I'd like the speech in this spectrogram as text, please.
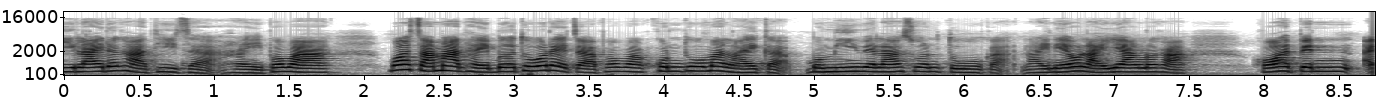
ดีไลน์เด้อค่ะที่จะให้เพราะว่าบ่สามารถให้เบอร์โทรได้จ้ะเพราะว่าคนโทรมาหลายกะบ่มีเวลาส่วนตัวกะหลายแนวหลายอย่างเนาะค่ะ ขอให้เป็นไอ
